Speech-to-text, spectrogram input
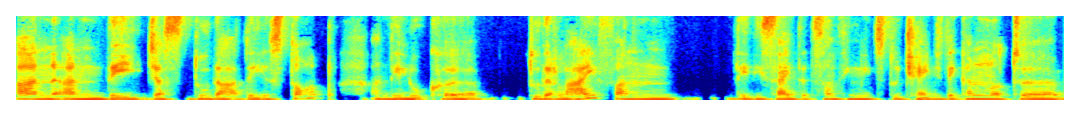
and and they just do that. They stop and they look uh, to their life and they decide that something needs to change. They cannot, uh,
